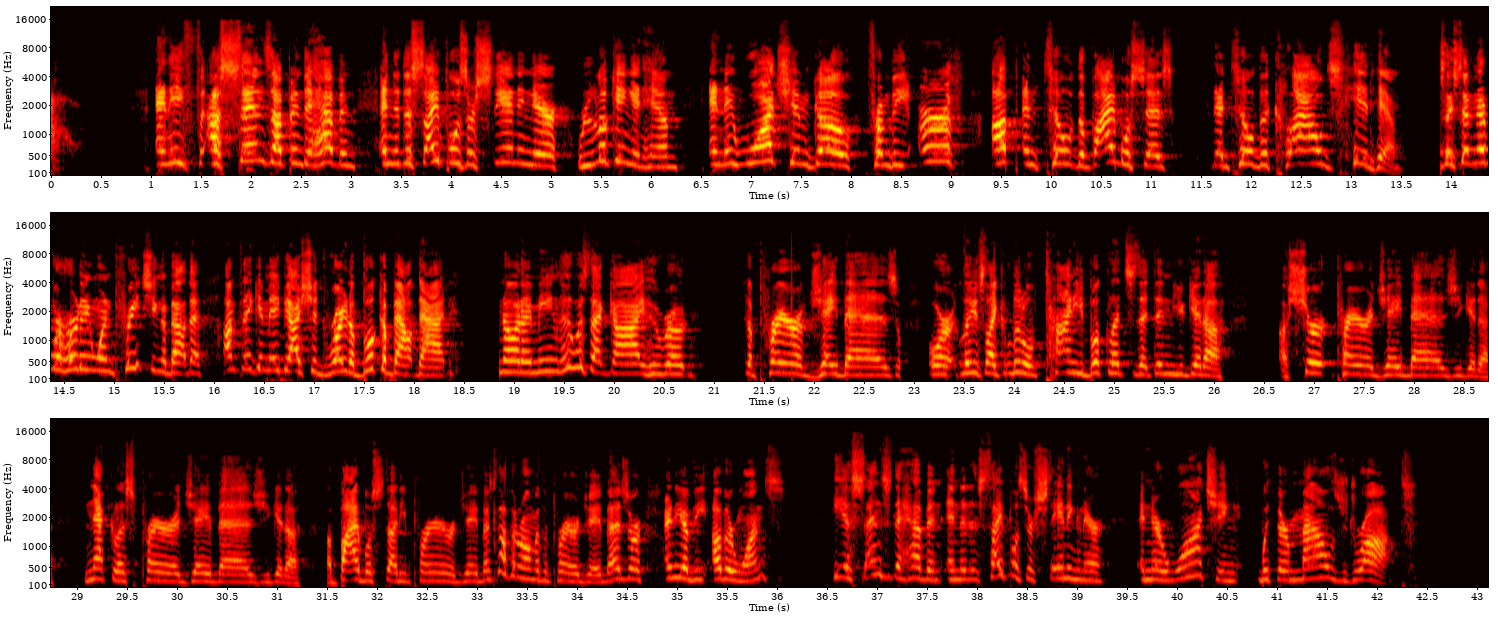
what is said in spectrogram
and he ascends up into heaven, and the disciples are standing there looking at him, and they watch him go from the earth up until the Bible says, until the clouds hid him. As I said, I never heard anyone preaching about that. I'm thinking maybe I should write a book about that. You know what I mean? Who was that guy who wrote the prayer of Jabez? Or these like little tiny booklets that then you get a, a shirt prayer of Jabez, you get a necklace prayer of Jabez, you get a, a Bible study prayer of Jabez. Nothing wrong with the prayer of Jabez or any of the other ones. He ascends to heaven, and the disciples are standing there and they're watching with their mouths dropped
